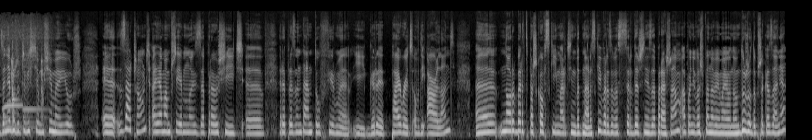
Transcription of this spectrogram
siedzenia, bo rzeczywiście musimy już e, zacząć, a ja mam przyjemność zaprosić e, reprezentantów firmy i gry Pirates of the Ireland, e, Norbert Paszkowski i Marcin Bednarski. Bardzo was serdecznie zapraszam, a ponieważ panowie mają nam dużo do przekazania,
